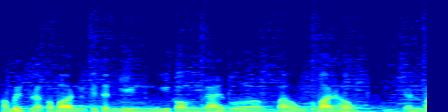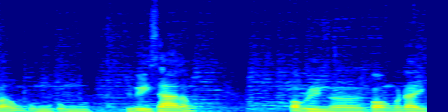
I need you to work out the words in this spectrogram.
Không biết là có bền cái tình duyên với con gái của ba hùng có bền không? Cho nên ba hùng cũng cũng suy nghĩ xa lắm. Còn riêng ờ, con bên đây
